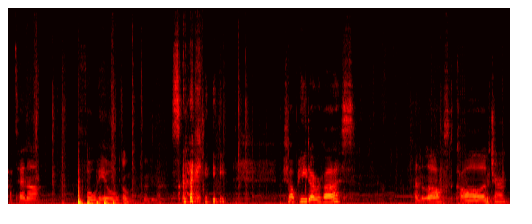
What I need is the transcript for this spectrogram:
Hatenna. Full Heal. Oh no, don't do that. Scraggy. Sharpedo Reverse. And the last The card. champ.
